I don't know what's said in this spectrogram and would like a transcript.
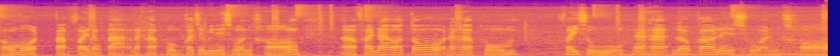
ของโหมดปรับไฟต่างๆนะครับ ผมก็จะมีในส่วนของอไฟหน้าออโต้นะครับผม ไฟสูงนะฮะแล้วก็ในส่วนของ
